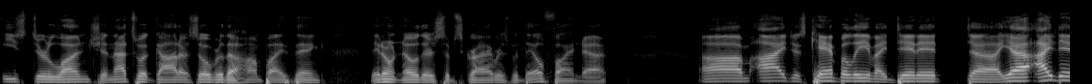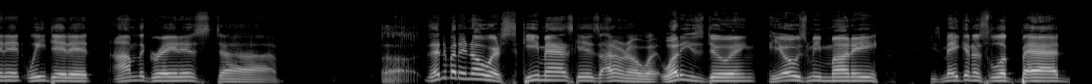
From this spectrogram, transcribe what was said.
Easter lunch, and that's what got us over the hump. I think they don't know they're subscribers, but they'll find out. Um, I just can't believe I did it. Uh, yeah, I did it. We did it. I'm the greatest. Uh, uh, does anybody know where Ski Mask is? I don't know what, what he's doing. He owes me money. He's making us look bad,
